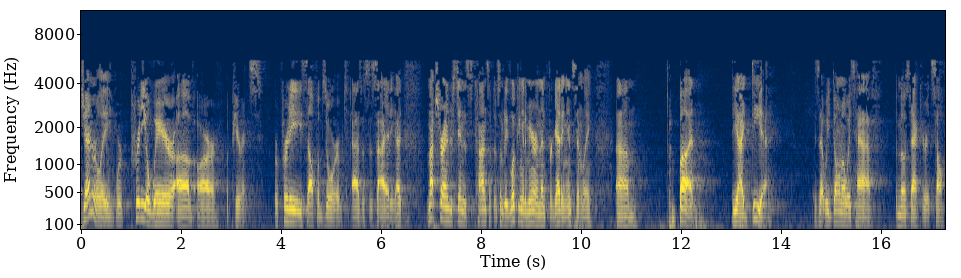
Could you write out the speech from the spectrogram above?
generally, we're pretty aware of our appearance. We're pretty self-absorbed as a society. I, I'm not sure I understand this concept of somebody looking in a mirror and then forgetting instantly. Um, but the idea is that we don't always have the most accurate self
